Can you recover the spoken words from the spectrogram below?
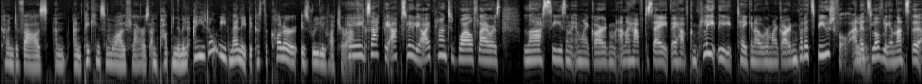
kind of vase and, and picking some wildflowers and popping them in. And you don't need many because the colour is really what you're after. Exactly, absolutely. I planted wildflowers last season in my garden, and I have to say they have completely taken over my garden. But it's beautiful and mm. it's lovely, and that's the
